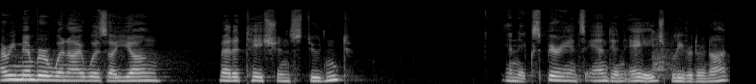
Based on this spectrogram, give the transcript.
I remember when I was a young meditation student, in experience and in age, believe it or not,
